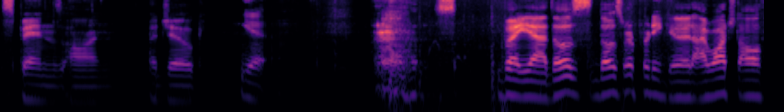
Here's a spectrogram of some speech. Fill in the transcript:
spins on a joke. Yeah, but yeah, those those were pretty good. I watched all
